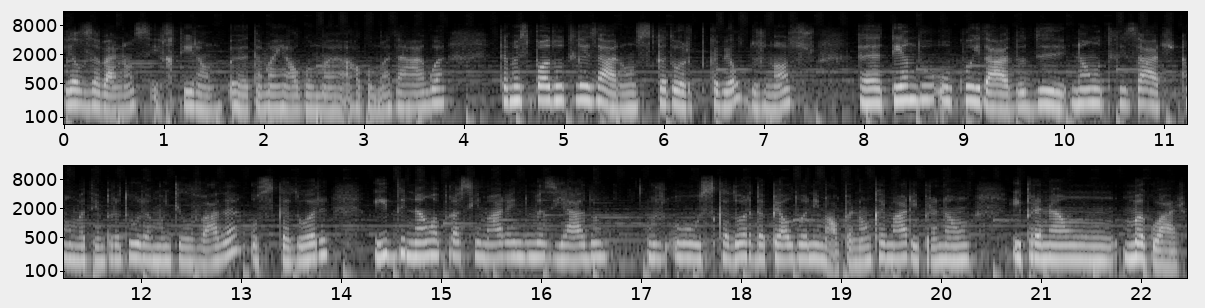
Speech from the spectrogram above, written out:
eles abanam-se e retiram uh, também alguma, alguma da água. Também se pode utilizar um secador de cabelo dos nossos, uh, tendo o cuidado de não utilizar a uma temperatura muito elevada o secador e de não aproximarem demasiado o, o secador da pele do animal para não queimar e para não e para não magoar.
